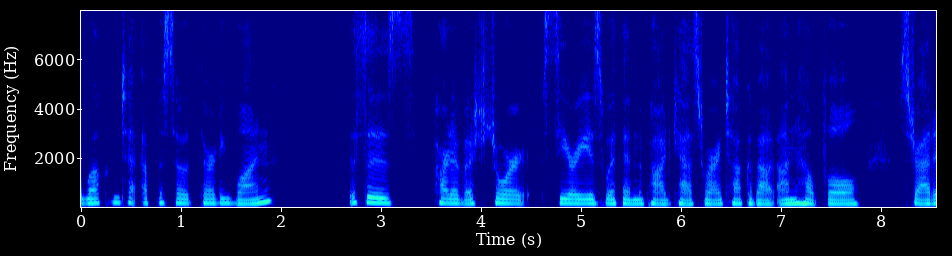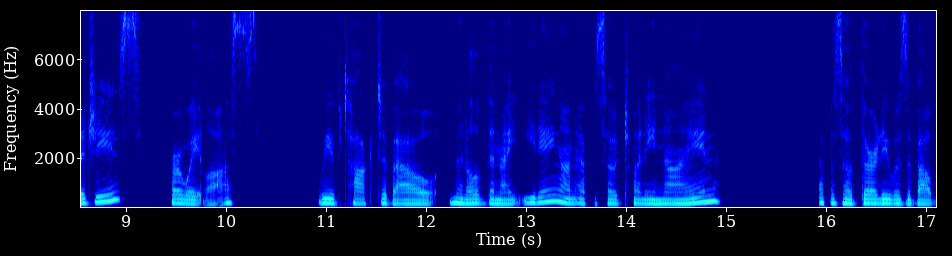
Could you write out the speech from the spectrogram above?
Welcome to episode 31. This is part of a short series within the podcast where I talk about unhelpful strategies for weight loss. We've talked about middle of the night eating on episode 29. Episode 30 was about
